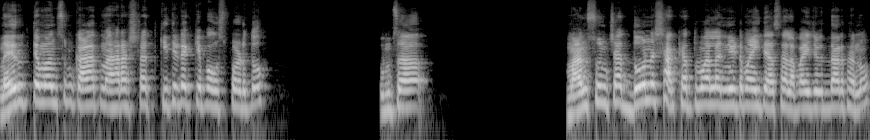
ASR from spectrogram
नैऋत्य मान्सून काळात महाराष्ट्रात किती टक्के पाऊस पडतो? तुमचं मान्सूनच्या दोन शाखा तुम्हाला नीट माहिती असायला पाहिजे विद्यार्थ्यांनो.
